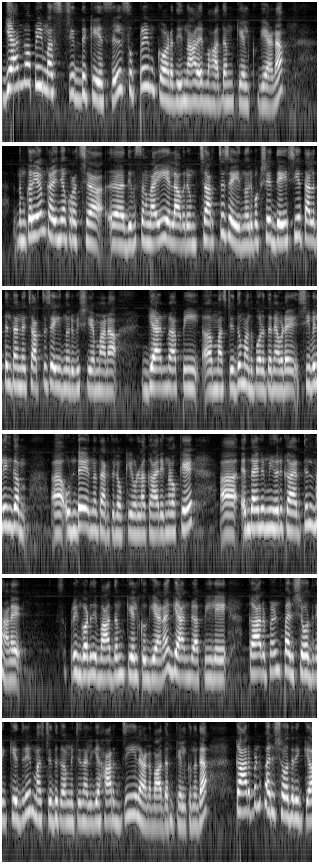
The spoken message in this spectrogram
ഗ്യാൻവാപ്പി മസ്ജിദ് കേസിൽ സുപ്രീം കോടതി നാളെ വാദം കേൾക്കുകയാണ്. നമുക്കറിയാം കഴിഞ്ഞ കുറച്ച് ദിവസങ്ങളായി എല്ലാവരും ചർച്ച ചെയ്യുന്ന ഒരു പക്ഷേ ദേശീയ തലത്തിൽ തന്നെ ചർച്ച ചെയ്യുന്ന ഒരു വിഷയമാണ് ഗ്യാൻവാപ്പി മസ്ജിദും. അതുപോലെ തന്നെ അവിടെ ശിവലിംഗം ഉണ്ട് എന്ന തരത്തിലൊക്കെയുള്ള കാര്യങ്ങളൊക്കെ എന്തായാലും ഈ ഒരു കാര്യത്തിൽ നാളെ സുപ്രീം കോടതി വാദം കേൾക്കുകയാണ്. ഗ്യാൻവ്യാപ്പിയിലെ കാർബൺ പരിശോധനയ്ക്കെതിരെ മസ്ജിദ് കമ്മിറ്റി നൽകിയ ഹർജിയിലാണ് വാദം കേൾക്കുന്നത്. കാർബൺ പരിശോധനയ്ക്ക്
